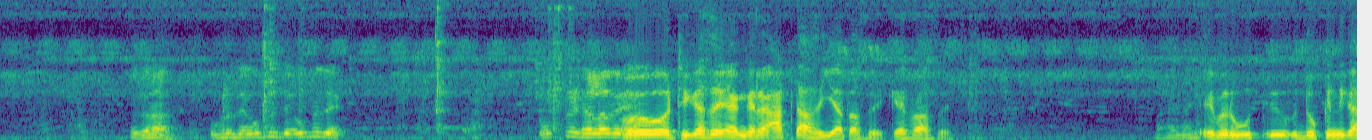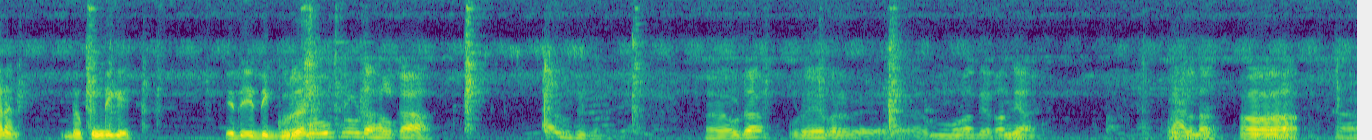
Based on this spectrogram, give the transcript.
উপরে দে উপরে ঠেলা দে ও ও, ঠিক আছে অ্যাঙ্গেলে আটটা আছে ইয়াত আছে ক্যাফে আছে। এবার দক্ষিণ দিকে আনেন দক্ষিণ দিকে। এদিক এদিক উপরে উপরে হালকা। হ্যাঁ ওটা ওটা এবার আহ, দিয়ে টান দিয়া। হইতো না হ্যাঁ,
